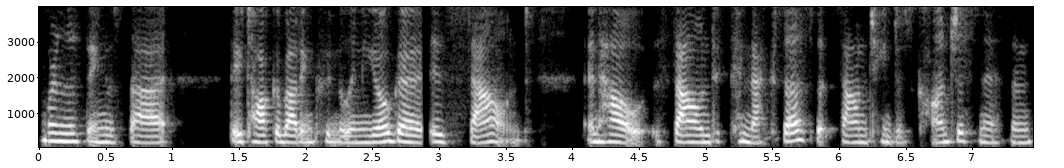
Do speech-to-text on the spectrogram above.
one of the things that they talk about in Kundalini yoga is sound and how sound connects us, but sound changes consciousness. And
